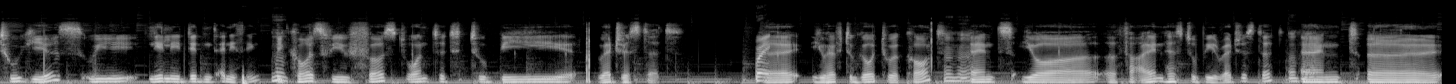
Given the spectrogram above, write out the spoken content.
two years, we nearly didn't anything Hmm. because we first wanted to be registered. Right. Uh, you have to go to a court Mhm. and your uh, Verein has to be registered, Mhm. and uh,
